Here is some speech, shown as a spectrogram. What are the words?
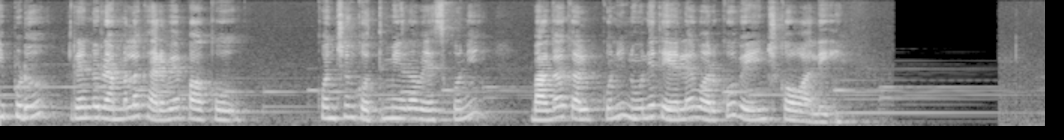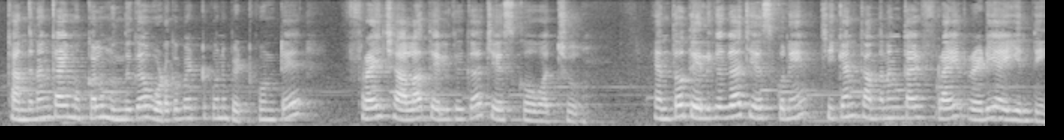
ఇప్పుడు రెండు రెమ్మల కరివేపాకు కొంచెం కొత్తిమీర వేసుకొని బాగా కలుపుకొని నూనె తేలే వరకు వేయించుకోవాలి. కందనంకాయ ముక్కలు ముందుగా ఉడకబెట్టుకొని పెట్టుకుంటే ఫ్రై చాలా తేలికగా చేసుకోవచ్చు. ఎంతో తేలికగా చేసుకునే చికెన్ కందనంకాయ ఫ్రై రెడీ అయ్యింది.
